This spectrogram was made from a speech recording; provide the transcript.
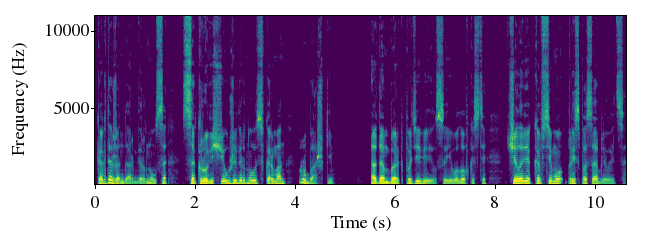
Когда жандарм вернулся, сокровище уже вернулось в карман рубашки. Адамберг подивился его ловкости. Человек ко всему приспосабливается,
